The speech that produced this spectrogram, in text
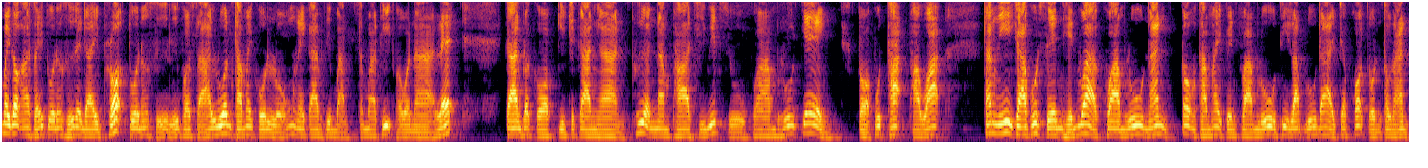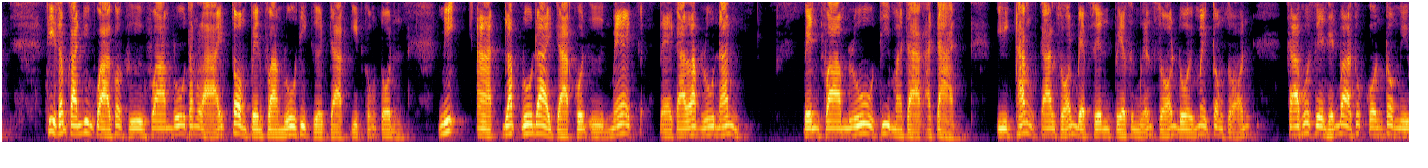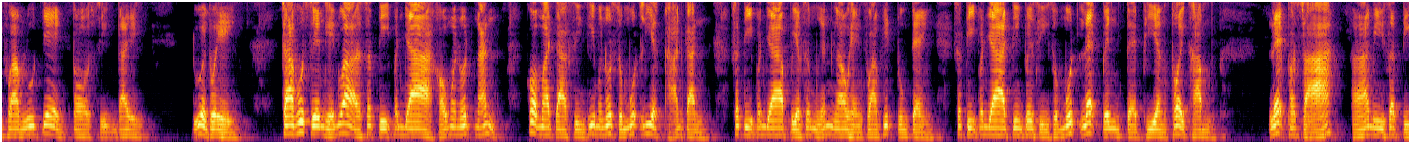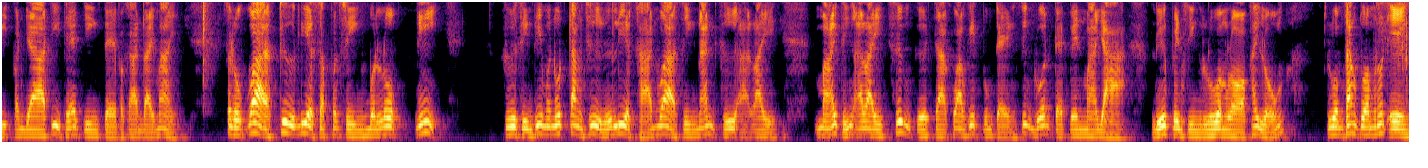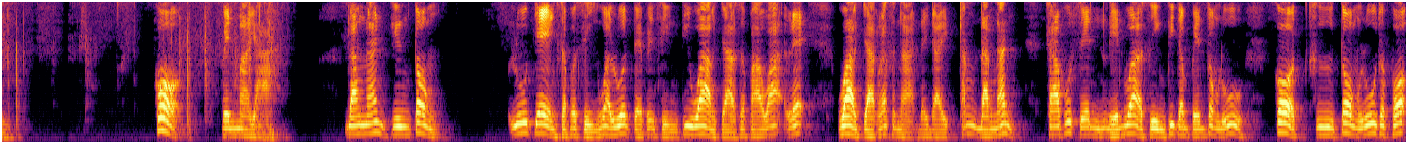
ไม่ต้องอาศัยตัวหนังสือใด ๆ เพราะตัวหนังสือหรือภาษาล้วนทำให้คนหลงในการปฏิบัติสมาธิภาวนาและ การประกอบกิจการงาน เพื่อนำพาชีวิตสู่ความรู้แจ้ง ต่อพุทธภาวะ ทั้งนี้ชาวพุทธเซนเห็นว่าความรู้นั้นต้องทำให้เป็นความรู้ที่รับรู้ได้เฉพาะตนเท่านั้น ที่สำคัญยิ่งกว่าก็คือความรู้ทั้งหลายต้องเป็นความรู้ที่เกิดจากจิตของตน มิอาจรับรู้ได้จากคนอื่นแม้แต่การรับรู้นั้น เป็นความรู้ที่มาจากอาจารย์ อีกทั้งการสอนแบบเซนเปรียบเสมือนสอนโดยไม่ต้องสอน ชาวพุทธเซนเห็นว่าทุกคนต้องมีความรู้แจ้งต่อสิ่งใดด้วยตัวเอง ชาพุทธเซนเห็นว่าสติปัญญาของมนุษย์นั้น ก็มาจากสิ่งที่มนุษย์สมมุติเรียกขานกัน สติปัญญาเปรียบเสมือนเงาแห่งความคิดปรุงแต่ง สติปัญญาจึงเป็นสิ่งสมมุติและเป็นแต่เพียงถ้อยคำและภาษา หามีสติปัญญาที่แท้จริงแต่ประการใดไม่ สรุปว่าชื่อเรียกสรรพสิ่งบนโลกนี้ คือสิ่งที่มนุษย์ตั้งชื่อหรือเรียกขานว่าสิ่งนั้นคืออะไร หมายถึงอะไรซึ่งเกิดจากความคิดปรุงแต่ง ซึ่งล้วนแต่เป็นมายา หรือเป็นสิ่งลวงหลอกให้หลง รวมทั้งตัวมนุษย์เอง ก็เป็นมายา ดังนั้นจึงต้อง รู้แจ้งสรรพสิ่งว่าล้วนแต่เป็นสิ่งที่ว่างจากสภาวะและว่างจากลักษณะใด ๆ ทั้งดังนั้น ชาวพุทธเซนเห็นว่าสิ่งที่จำเป็นต้องรู้ ก็คือต้องรู้เฉพาะ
